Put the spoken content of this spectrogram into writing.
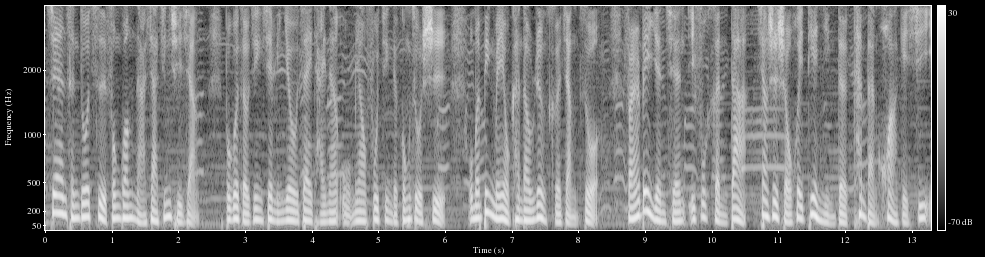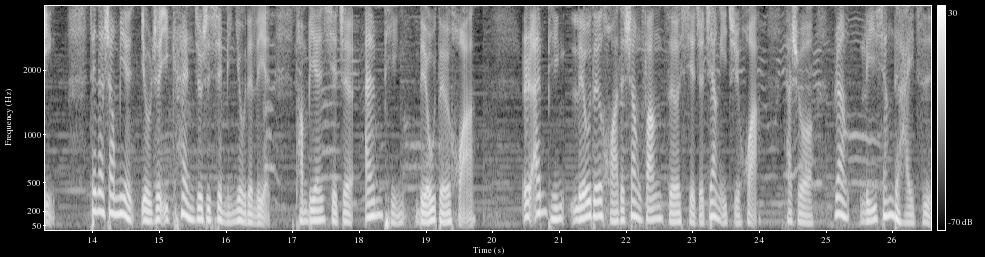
虽然曾多次风光拿下金曲奖，不过走进谢明佑在台南武庙附近的工作室，我们并没有看到任何讲座，反而被眼前一幅很大，像是手绘电影的看板画给吸引。在那上面有着一看就是谢明佑的脸，旁边写着安平刘德华。而安平刘德华的上方则写着这样一句话：“他说，让离乡的孩子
